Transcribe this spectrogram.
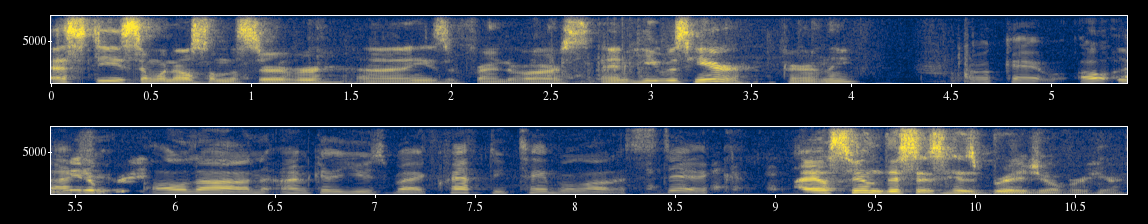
SD is someone else on the server. Uh, he's a friend of ours, and he was here apparently. Okay. Oh, We actually, hold on. I'm gonna use my crafty table on a stick. I assume this is his bridge over here.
